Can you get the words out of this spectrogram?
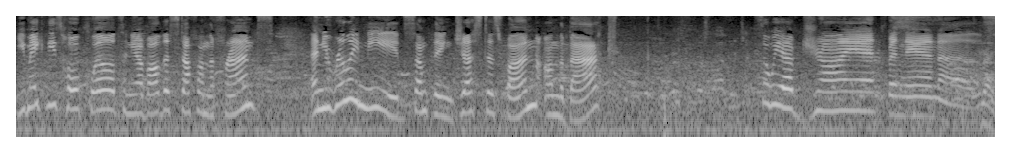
you make these whole quilts, and you have all this stuff on the front, and you really need something just as fun on the back. So we have giant bananas. Right.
